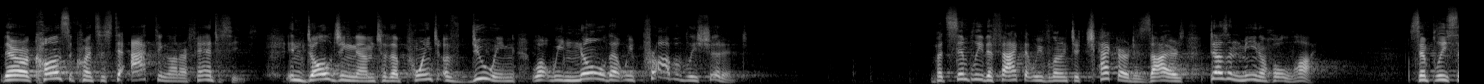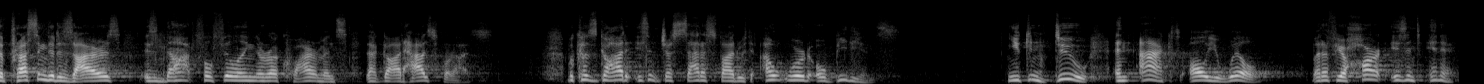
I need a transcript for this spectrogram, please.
There are consequences to acting on our fantasies, indulging them to the point of doing what we know that we probably shouldn't. But simply the fact that we've learned to check our desires doesn't mean a whole lot. Simply suppressing the desires is not fulfilling the requirements that God has for us. Because God isn't just satisfied with outward obedience. You can do and act all you will, but if your heart isn't in it,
